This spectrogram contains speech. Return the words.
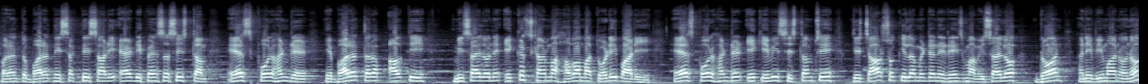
પરંતુ ભારતની શક્તિશાળી air defence system S four hundred એ ભારત તરફ આવતી મિસાઇલોને એક જ ક્ષણમાં હવામાં તોડી પાડી. એસ ફોર હંડ્રેડ એક એવી સિસ્ટમ છે જે ચારસો કિલોમીટરની રેન્જમાં મિસાઇલો, ડ્રોન અને વિમાનોનો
